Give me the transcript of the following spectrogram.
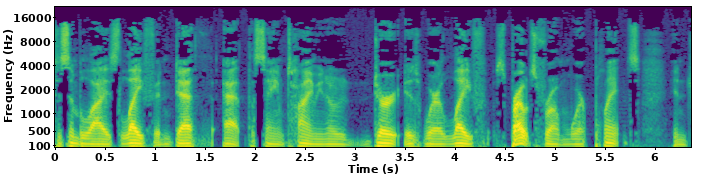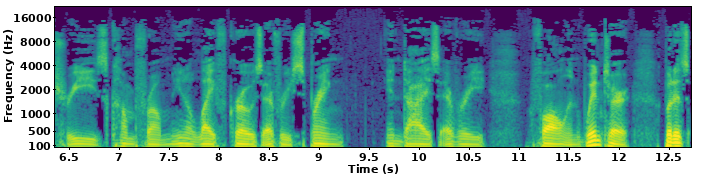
to symbolize life and death at the same time. You know, dirt is where life sprouts from, where plants and trees come from. You know, life grows every spring and dies every fall and winter, but it's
